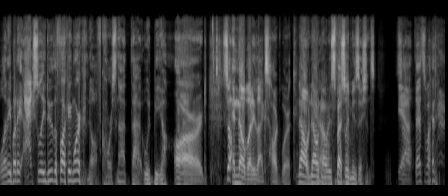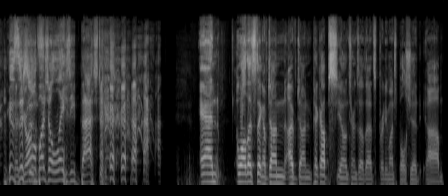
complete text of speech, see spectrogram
will anybody actually do the fucking work? No, of course not. That would be hard. So And nobody likes hard work. no, no, no, especially musicians. Yeah, that's why they're musicians. you're all a bunch of lazy bastards. and well, that's the thing. I've done I've done pickups. You know, it turns out that's pretty much bullshit. Um,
